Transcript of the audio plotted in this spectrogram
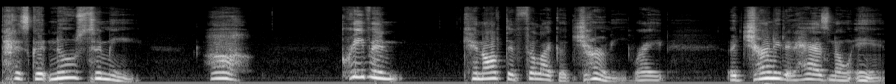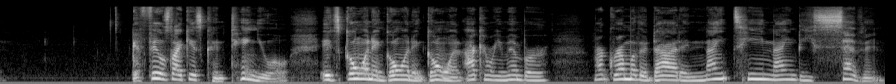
That is good news to me. Oh, grieving can often feel like a journey, right? A journey that has no end. It feels like it's continual. It's going and going and going. I can remember my grandmother died in 1997.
